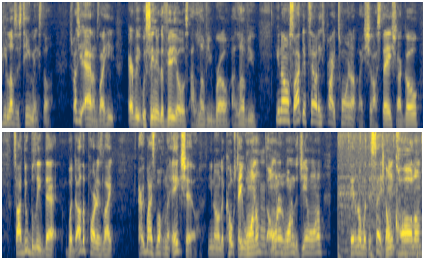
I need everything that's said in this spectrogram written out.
he loves his teammates though, especially Adams. Like he every we've seen the videos. I love you, bro. I love you. You know, so I can tell that he's probably torn up. Like, should I stay? Should I go? So I do believe that. But the other part is like, everybody's walking on eggshell. You know, the coach they want him, the owners want him, the GM want him. they don't know what to say. Don't call them.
